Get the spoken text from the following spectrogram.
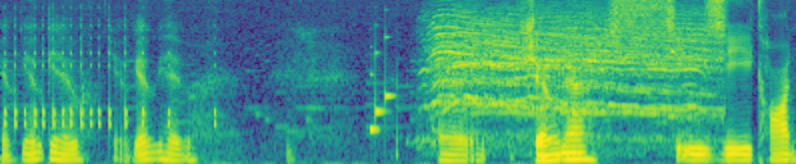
Go, go, go. Go, go, go Jonah CZ Con.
